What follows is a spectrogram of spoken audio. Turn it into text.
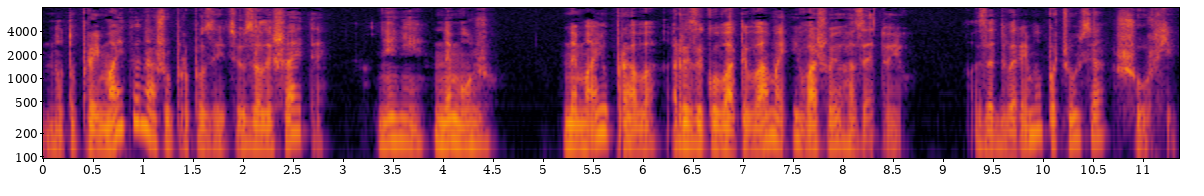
Ну, то приймайте нашу пропозицію, залишайте. Ні, ні, не можу. не маю права ризикувати вами і вашою газетою. За дверима почувся шурхіт.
